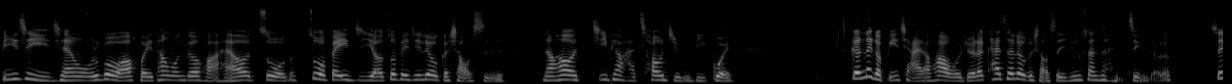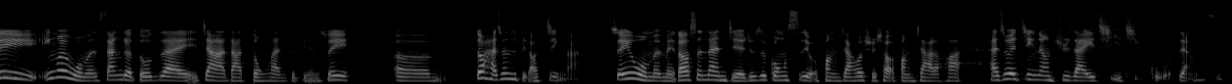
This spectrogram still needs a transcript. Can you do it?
比起以前，我如果我要回趟温哥华，还要坐坐飞机哦，坐飞机六个小时。然后机票还超级无敌贵，跟那个比起来的话，我觉得开车六个小时已经算是很近的了。所以，因为我们三个都在加拿大东岸这边，所以呃，都还算是比较近啦。所以我们每到圣诞节，就是公司有放假或学校有放假的话，还是会尽量聚在一起一起过这样子。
